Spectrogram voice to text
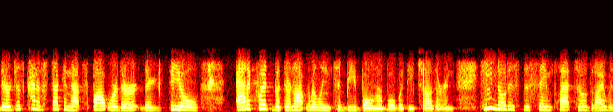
they're just kind of stuck in that spot where they're they feel adequate but they're not willing to be vulnerable with each other and he noticed the same plateau that I was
